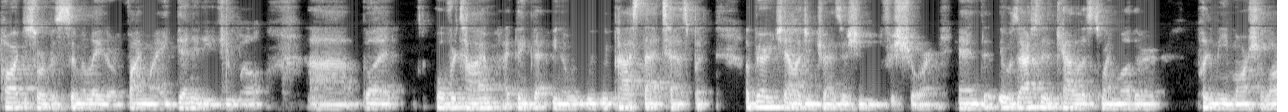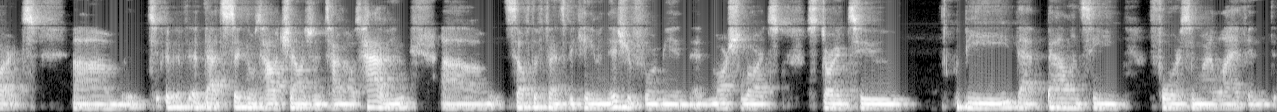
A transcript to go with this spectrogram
hard to sort of assimilate or find my identity, if you will. Uh, but over time, I think that you know we, we passed that test, but a very challenging transition for sure. And it was actually the catalyst to my mother putting me in martial arts. Um, to, if, if that signals how challenging the time I was having, um, self defense became an issue for me, and, and martial arts started to be that balancing force in my life and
